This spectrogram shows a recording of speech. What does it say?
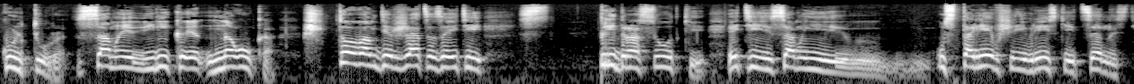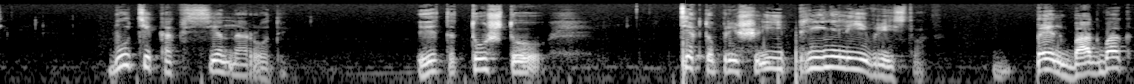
культура, самая великая наука. Что вам держаться за эти предрассудки, эти самые э, устаревшие еврейские ценности. Будьте как все народы. И это то, что те, кто пришли и приняли еврейство. Бен Багбак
